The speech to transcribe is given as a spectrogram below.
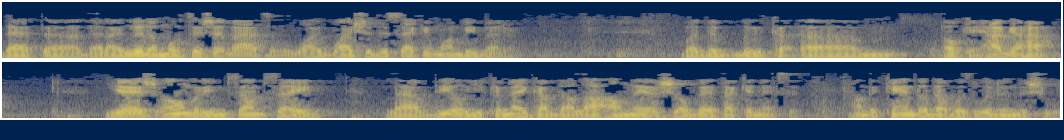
that uh, that I lit on Motzei Shabbat. So why why should the second one be better? But the, um, okay, Hagaha. Yesh Omrim, some say, Lehavdil, you can make Havdalah al Ner Shel Bet on the candle that was lit in the shul.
